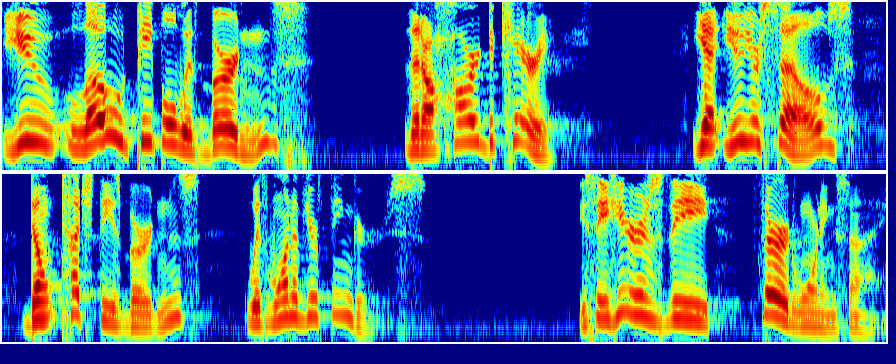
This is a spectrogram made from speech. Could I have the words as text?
You load people with burdens that are hard to carry, yet you yourselves don't touch these burdens with one of your fingers. You see, here's the third warning sign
